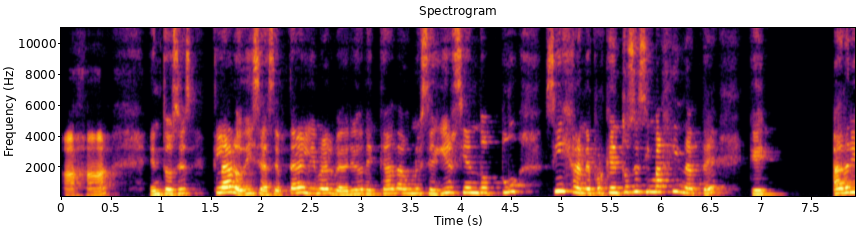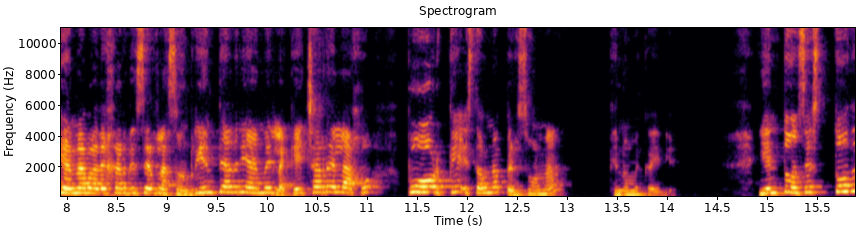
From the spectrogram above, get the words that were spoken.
Ajá. Entonces, claro, dice, aceptar el libre albedrío de cada uno y seguir siendo tú. Sí, Jane, porque entonces imagínate que Adriana va a dejar de ser la sonriente Adriana y la que echa relajo porque está una persona que no me cae bien. Y entonces toda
